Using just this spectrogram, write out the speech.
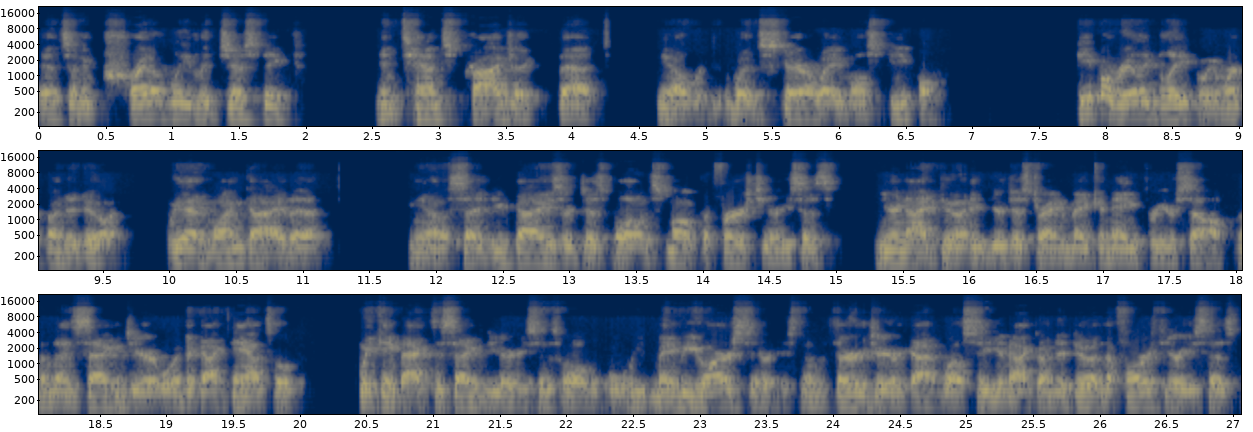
It's an incredibly logistic, intense project that, you know, would, would scare away most people people really believed we weren't going to do it. We had one guy that, you know, said, You guys are just blowing smoke the first year. He says, You're not doing it. You're just trying to make a name for yourself. And then second year, when it got canceled, we came back the second year. He says, Well, maybe you are serious. And the third year got, Well, see, you're not going to do it. And the fourth year, he says,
